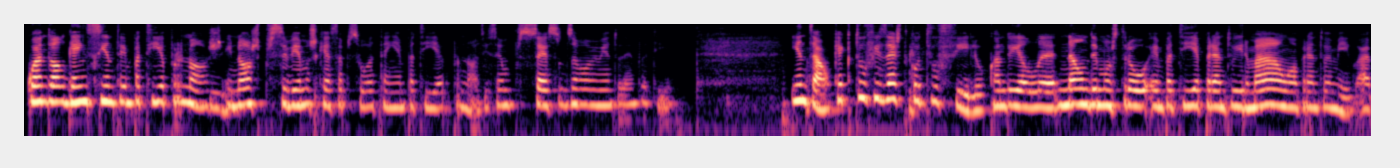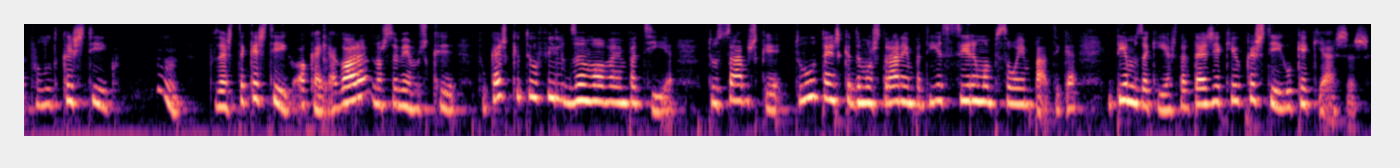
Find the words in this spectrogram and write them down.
quando alguém sente empatia por nós e nós percebemos que essa pessoa tem empatia por nós. Isso é um processo de desenvolvimento de empatia. E então, o que é que tu fizeste com o teu filho quando ele não demonstrou empatia perante o irmão ou perante o amigo? Ah, pô-lo de castigo. Hum, puseste-te a castigo. Ok, agora nós sabemos que tu queres que o teu filho desenvolva empatia. Tu sabes que tu tens que demonstrar empatia, ser uma pessoa empática. E temos aqui a estratégia que é o castigo. O que é que achas?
